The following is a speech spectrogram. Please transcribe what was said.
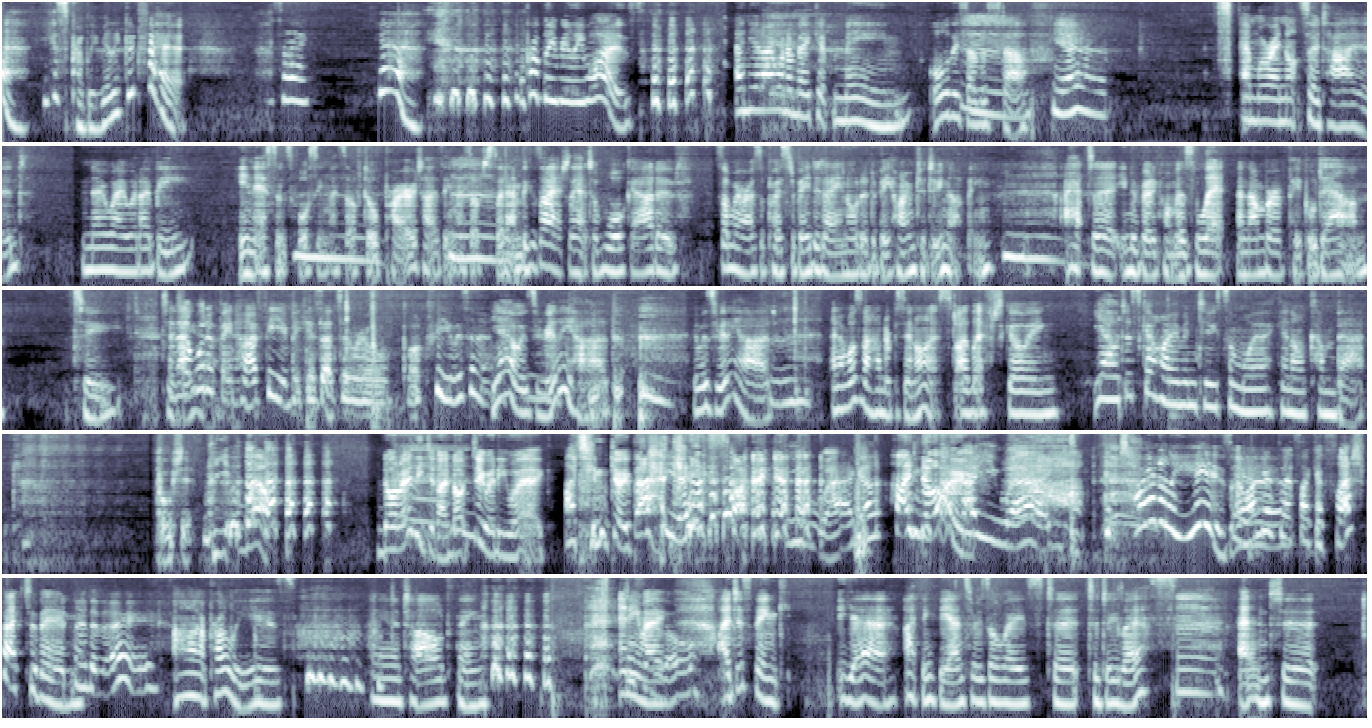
yeah, It's probably really good for her. I was like, Yeah, it probably really was. And yet I want to make it mean all this other mm, stuff. Yeah. And were I not so tired, no way would I be, in essence, forcing myself to or mm. prioritizing myself to mm. slow down because I actually had to walk out of somewhere I was supposed to be today in order to be home to do nothing. I had to, in inverted commas, let a number of people down to. to And that would have been hard for you because that's a real block for you, isn't it? Yeah, it was really hard. It was really hard. Mm. And I wasn't 100% honest. I left going, yeah, I'll just go home and do some work and I'll come back. Bullshit. Yeah, well, not only did I not do any work, I didn't go back. Yeah. so, you wagger. I know. Are you wagged? It totally is. I wonder if that's like a flashback to then. I don't know. Oh, it probably is. An inner child thing. anyway, Isn't it all? I just think, yeah, I think the answer is always to, to do less Mm. and to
